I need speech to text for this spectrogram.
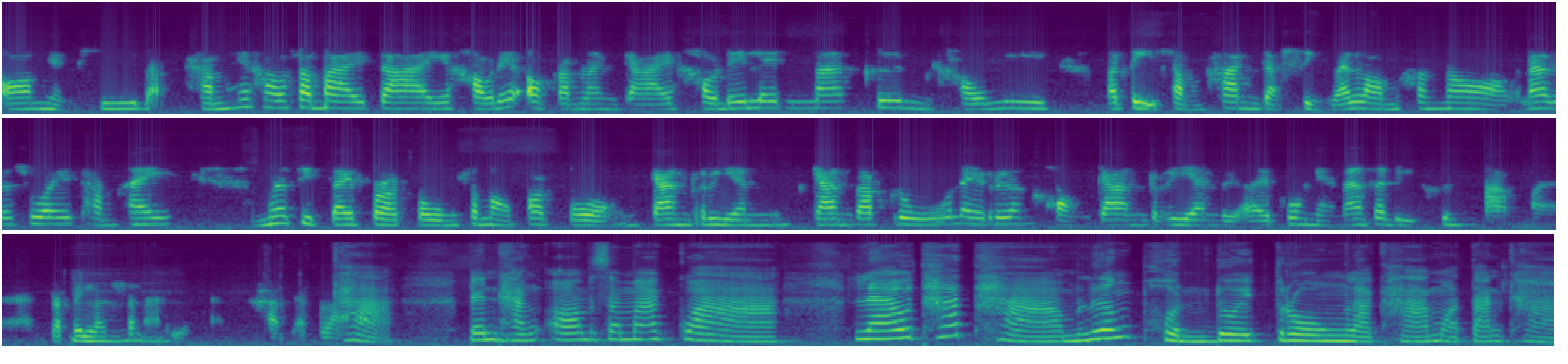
อ้อมอย่างที่แบบทำให้เขาสบายใจ เขาได้ออกกำลังกาย เขาได้เล่นมากขึ้น เขามีปฏิสัมพันธ์กับสิ่งแวดล้อมข้างนอก น่าจะช่วยทำให้เมื่อจิตใจปลอดโปร่งสมองปลอดโปร่งการเรียนการรับรู้ในเรื่องของการเรียนหรืออะไรพวกนี้น่าจะดีขึ้นตามมาจะเป็นลักษณะอย่างนั้น ค่ะแบบเราค่ะ เป็นทางอ้อมซะมากกว่า แล้วถ้าถามเรื่องผลโดยตรงล่ะคะหมอตันขา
